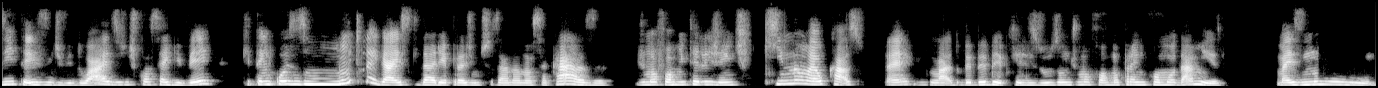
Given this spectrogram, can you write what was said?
itens individuais, a gente consegue ver que tem coisas muito legais que daria para a gente usar na nossa casa de uma forma inteligente, que não é o caso né, lá do BBB, porque eles usam de uma forma para incomodar mesmo. Mas no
